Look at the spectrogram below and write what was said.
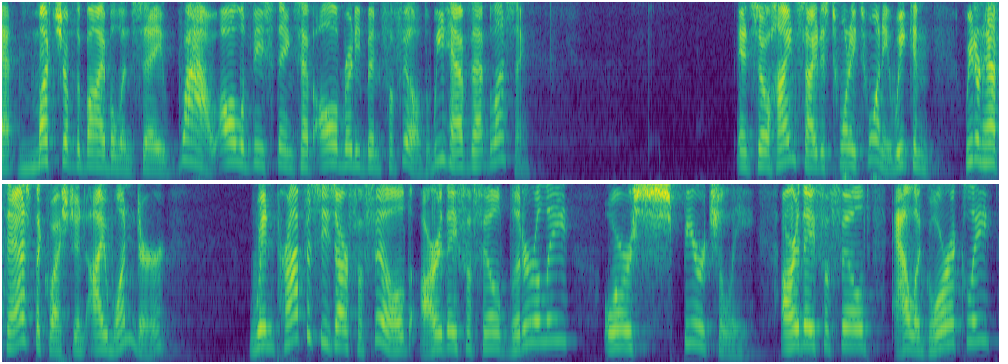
at much of the Bible and say, wow, all of these things have already been fulfilled. We have that blessing. And so hindsight is 2020. We can we don't have to ask the question, I wonder, when prophecies are fulfilled, are they fulfilled literally or spiritually? Are they fulfilled allegorically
